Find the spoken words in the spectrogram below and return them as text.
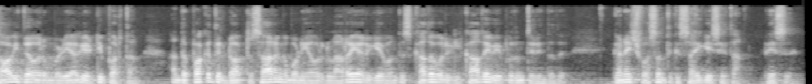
சாவி வழியாக எட்டி பார்த்தான். அந்த பக்கத்தில் டாக்டர் சாரங்கமணி அவர்கள் அறை அருகே வந்து கதவருகில் காதை வைப்பதும் தெரிந்தது. கணேஷ் வசந்துக்கு சைகை செய்தான். பேசு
